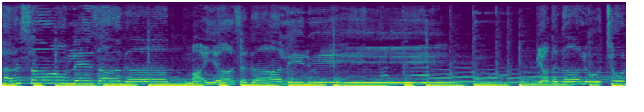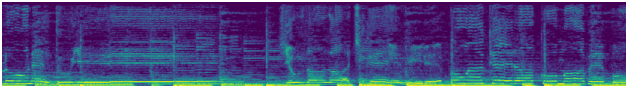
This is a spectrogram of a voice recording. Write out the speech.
ဟန်ဆောင်လဲစားကမာယာစကားလေးတွေပြတကားလိုချိုလိုနဲ့သူရေရုံသားကချစ်ခဲ့မိတဲ့ပုံအပ်ခဲ့တော့ကိုမပဲပေါ်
